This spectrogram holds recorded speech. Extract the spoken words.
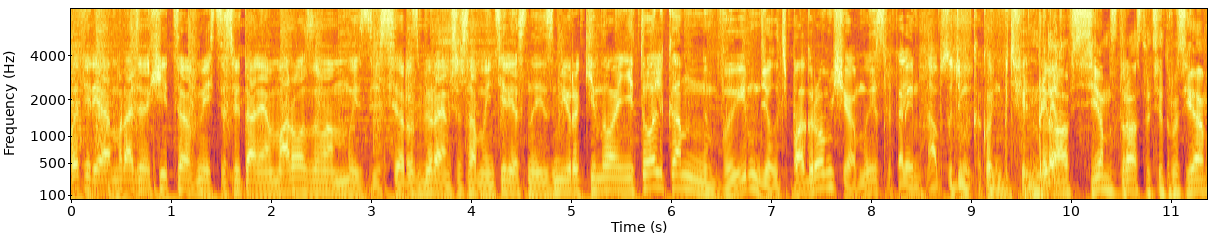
В эфире Радио Хит вместе с Виталием Морозовым. Мы здесь разбираем все самое интересное из мира кино и не только. Вы делайте погромче, а мы с Виталием обсудим какой-нибудь фильм. Привет. Да, всем здравствуйте, друзья.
